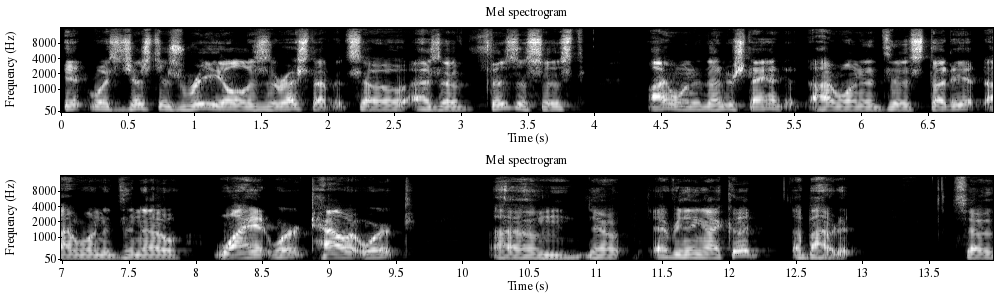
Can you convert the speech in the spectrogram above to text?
it was just as real as the rest of it. So, as a physicist, I wanted to understand it. I wanted to study it. I wanted to know why it worked, how it worked, um, you know, everything I could about it. So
